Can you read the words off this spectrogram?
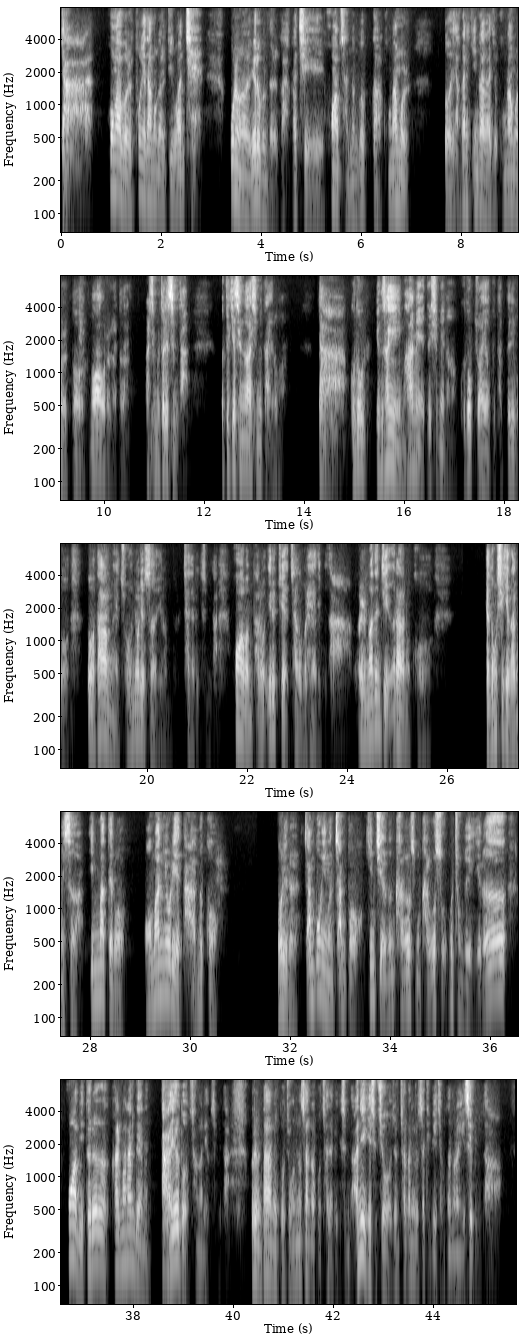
자, 홍합을 통에 담은 걸 뒤로 한 채 오늘 여러분들과 같이 홍합 찾는 법과 콩나물 또 약간의 낀가 가지고 콩나물 또 노하우를 갖다가 말씀을 드렸습니다. 어떻게 생각하십니까, 여러분? 자, 구독, 영상이 마음에 드시면 구독, 좋아요 부탁드리고 또 다음에 좋은 요리에서 여러분들 찾아뵙겠습니다. 홍합은 바로 이렇게 작업을 해야 됩니다. 얼마든지 얼어놓고 해동시켜 가면서 입맛대로 오만 요리에 다 넣고 요리를 짬뽕이면 짬뽕, 김치 얼큰 칼국수면 칼국수, 물총조개 여러 홍합이 들어갈 만한 데는 다 열도 상관이 없습니다. 그러면 다음에 또 좋은 영상 갖고 찾아뵙겠습니다. 안녕히 계십시오. 전 차관유로사TV 정단노랑 이세입니다.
